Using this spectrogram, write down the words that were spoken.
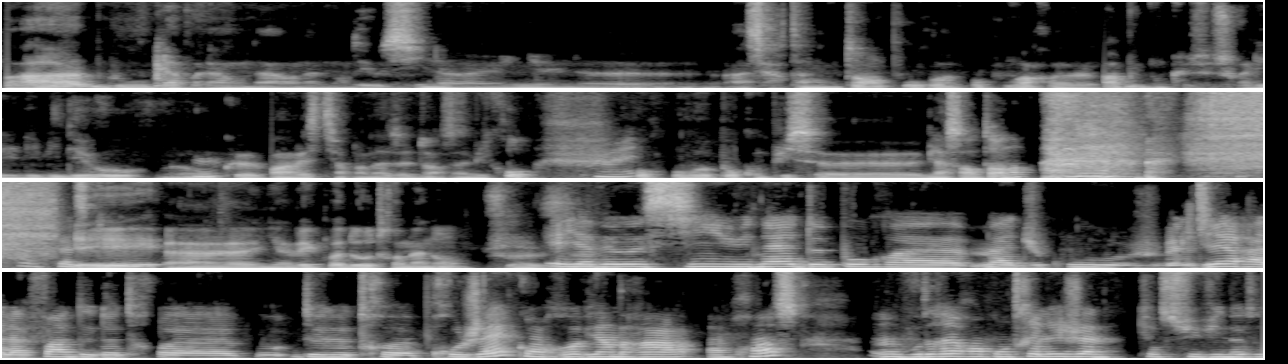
durable, où là voilà, on a, on a demandé aussi une, une- une, un certain montant pour, pour pouvoir, euh, donc que ce soit les, les vidéos, donc euh, pour investir dans un, dans un micro, Ouais. pour, pour, pour qu'on puisse euh, bien s'entendre. Et il y avait quoi d'autre, Manon? Je- Et il y avait aussi une aide pour, bah, du coup, je vais le dire, à la fin de notre, de notre projet, quand on reviendra en France, on voudrait rencontrer les jeunes qui ont suivi notre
